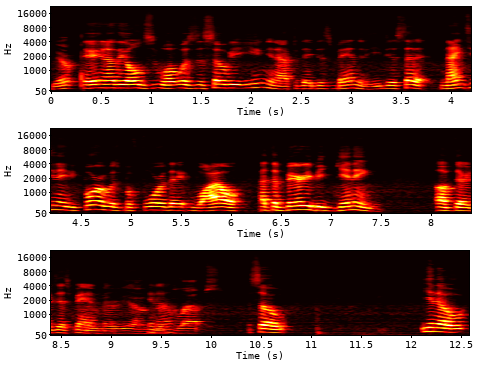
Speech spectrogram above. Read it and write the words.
Yep. Eh, you know the old what was the Soviet Union after they disbanded? He just said it. 1984 was before they while at the very beginning of their disbandment. Their, yeah, you their know? collapse. So, you know,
